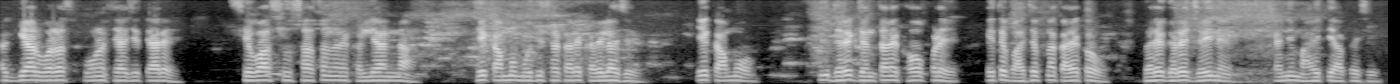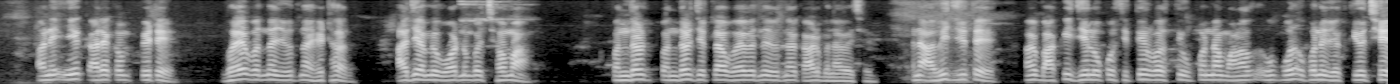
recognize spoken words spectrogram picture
અગિયાર વર્ષ પૂર્ણ થયા છે ત્યારે સેવા, સુશાસન અને કલ્યાણના જે કામો મોદી સરકારે કરેલા છે, એ કામો દરેક જનતાને ખબર પડે એ તે ભાજપના કાર્યકરો ઘરે ઘરે જઈને એની માહિતી આપે છે. અને એ કાર્યક્રમ પેટે વયવંદના યોજના હેઠળ આજે અમે વોર્ડ નંબર છમાં પંદર પંદર જેટલા વયવંદના યોજના કાર્ડ બનાવે છે. અને આવી જ રીતે અમે બાકી જે લોકો સિત્તેર વર્ષથી ઉપરના માણસ, ઉપર, ઉપરના વ્યક્તિઓ છે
